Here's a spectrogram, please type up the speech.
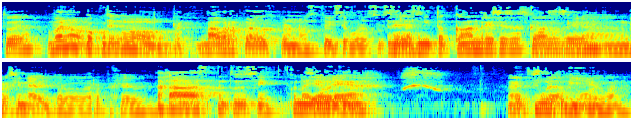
¿Tú, Eder? Bueno, Poco. tengo re- vagos recuerdos, pero no estoy seguro si de las mitocondrias y esas cosas, eh. Era un Resident Evil, pero RPG, güey. Ah, entonces sí. Con ahí Sí, neta muy poquillo. Muy bueno.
